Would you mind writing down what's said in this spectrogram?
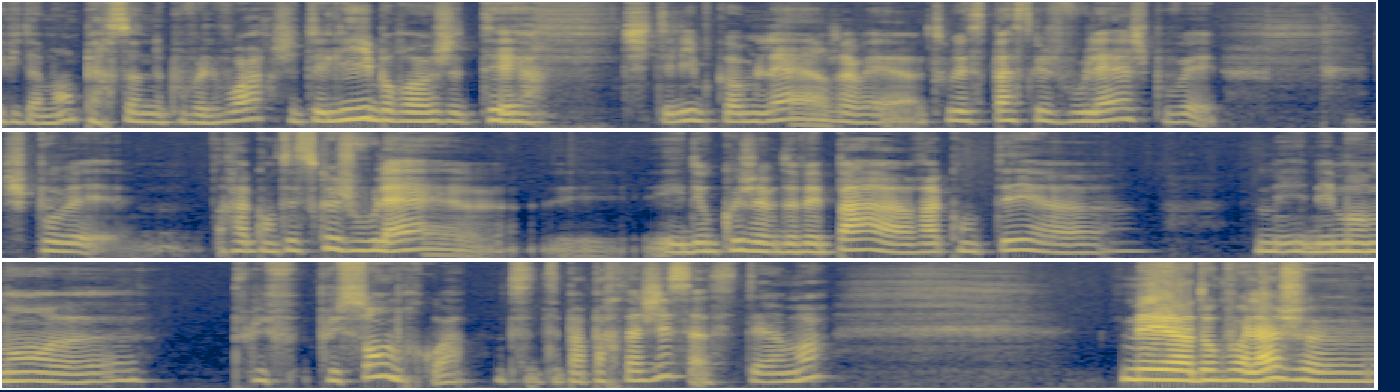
évidemment. Personne ne pouvait le voir. J'étais libre, j'étais, j'étais libre comme l'air. J'avais tout l'espace que je voulais. Je pouvais, je pouvais raconter ce que je voulais. et, donc, je ne devais pas raconter mes, moments euh, plus, plus sombres, quoi. C'était pas partagé, ça, c'était à moi. Mais euh, donc voilà, je,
